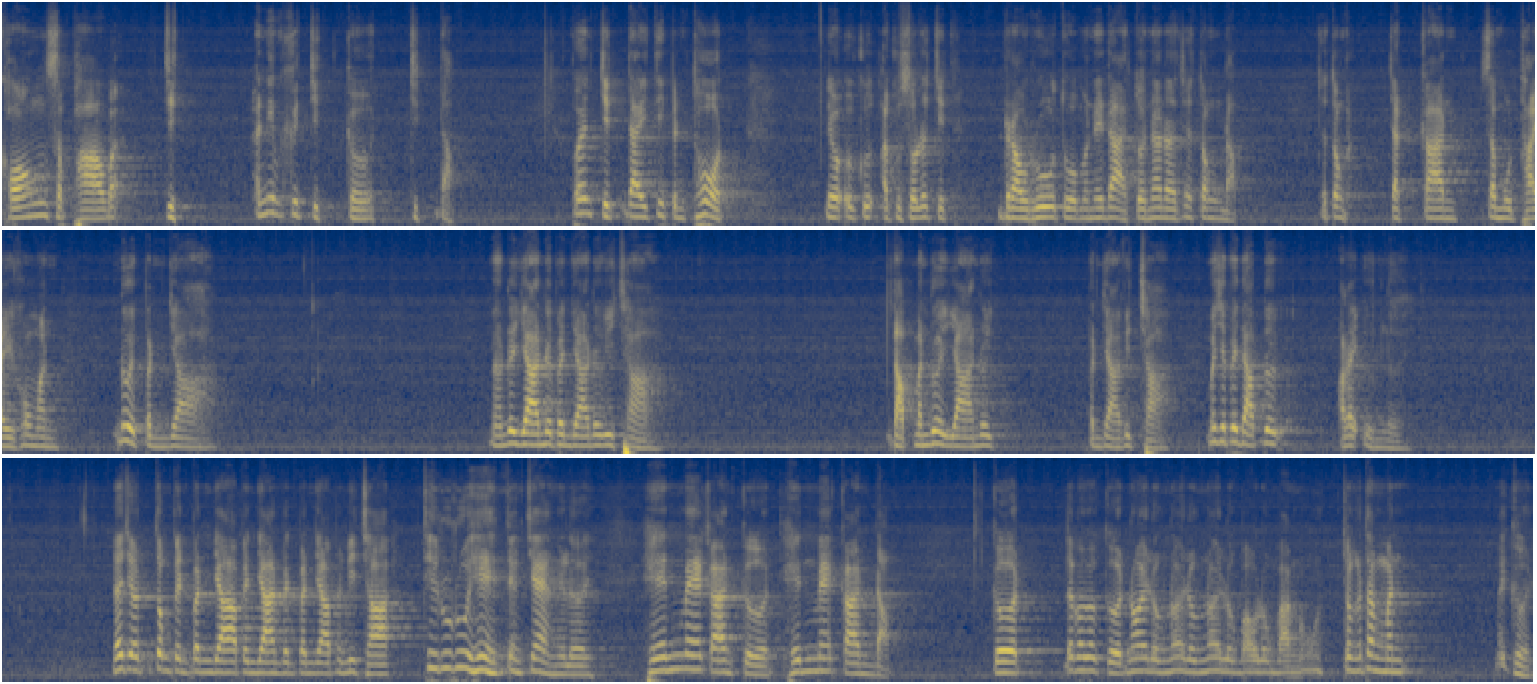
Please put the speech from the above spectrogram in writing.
ของสภาวะจิต อันนี้คือจิตเกิดจิตดับ ราะฉะนั้นจิตใดที่เป็นโทษเรียกว่าอกุศลจิต เรารู้ตัวมันให้ได้ ตัวนั้นเราจะต้องดับ จะต้องจัดการสมุทัยของมันด้วยปัญญาด้วยญาณด้วยปัญญาด้วยวิชา ดับมันด้วยญาณด้วยปัญญาวิชา ไม่ใช่ไปดับด้วยอะไรอื่นเลย แล้วจะต้องเป็นปัญญาเป็นญาณเป็นปัญญาเป็นวิชา ที่รู้ๆเห็นแจ้งแจ้งเลย เห็นแม้การเกิด เห็นแม้การดับ เกิดแล้วมันก็เกิดน้อยลงน้อยลงน้อยลงเบาลงบางลงจนกระทั่งมันไม่เกิด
